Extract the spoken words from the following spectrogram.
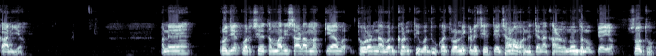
કાર્ય. અને પ્રોજેક્ટ વર્ક છે, તમારી શાળામાં કયા ધોરણના વર્ગખંડથી વધુ કચરો નીકળે છે તે જાણો અને તેના કારણો નોંધનો ઉપયોગ શોધો.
